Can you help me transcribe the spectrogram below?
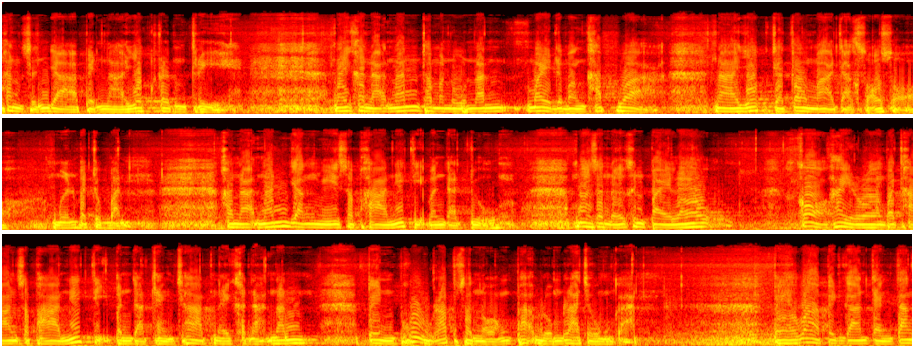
ท่านสัญญาเป็นนายกรัฐมนตรี ในขณะนั้นธรรมนูญนั้นไม่ได้บังคับว่านายกจะต้องมาจากสสเหมือนปัจจุบัน ขณะนั้นยังมีสภานิติบัญญัติอยู่ เมื่อเสนอขึ้นไปแล้วก็ให้รองประธานสภานิติบัญญัติแห่งชาติในขณะนั้น เป็นผู้รับสนองพระบรมราชโองการ แปลว่าเป็นการแต่งตั้ง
